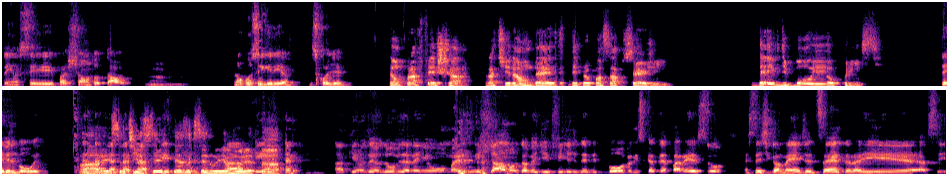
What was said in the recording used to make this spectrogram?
Tenho assim, paixão total. Hum, não conseguiria escolher. Então, para fechar, para tirar um 10 e para eu passar para o Serginho, David Bowie ou Prince? David Bowie. Ah, isso eu tinha certeza que você não ia muretar. Aqui, aqui não tenho dúvida nenhuma. Eles me chamam talvez de filho de David Bowie, porque que até pareço esteticamente, etc. E assim,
